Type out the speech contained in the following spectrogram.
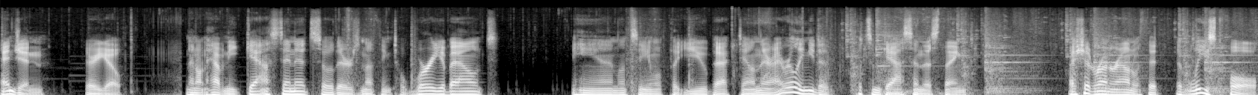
Engine. There you go. I don't have any gas in it, so there's nothing to worry about. And let's see, we'll put you back down there. I really need to put some gas in this thing. I should run around with it at least full.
